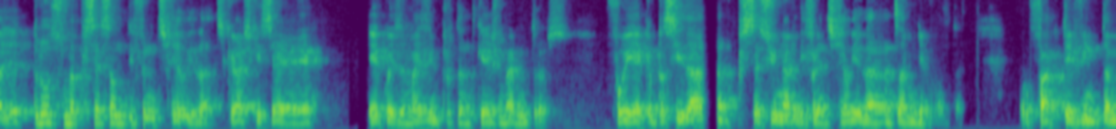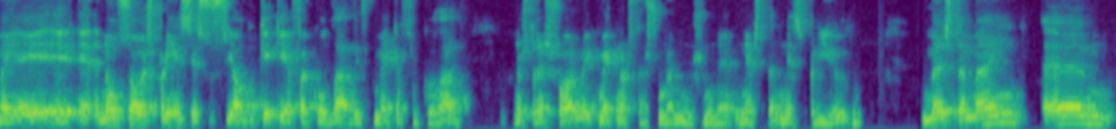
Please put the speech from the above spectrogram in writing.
Olha, trouxe uma percepção de diferentes realidades, que eu acho que isso é, é a coisa mais importante que a ESMAR me trouxe. Foi a capacidade de percepcionar diferentes realidades à minha volta. O facto de ter vindo também, é, é, é, não só a experiência social do que é que é a faculdade e de como é que a faculdade nos transforma e como é que nós transformamos nesta, nesse período, mas também hum,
